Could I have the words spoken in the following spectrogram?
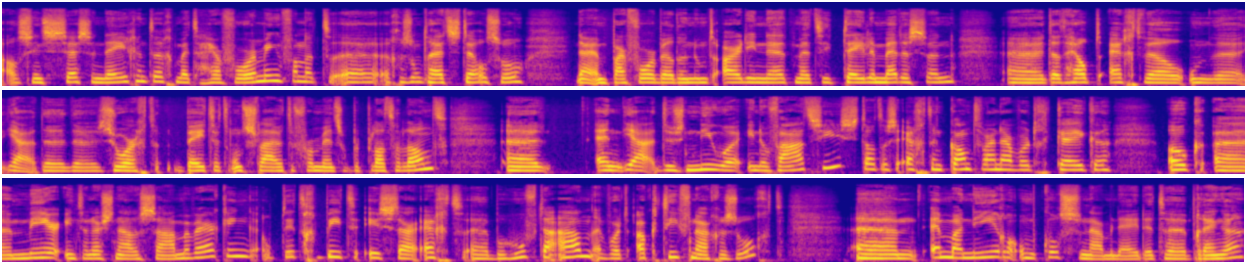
al sinds 96 met hervorming van het gezondheidsstelsel. Nou, een paar voorbeelden noemt Ardi net met die telemedicine. Dat helpt echt wel om de, ja, de, de zorg te- beter te ontsluiten voor mensen op het platteland. En ja, dus nieuwe innovaties. Dat is echt een kant waar naar wordt gekeken. Ook uh, meer internationale samenwerking. Op dit gebied is daar echt uh, behoefte aan. Er wordt actief naar gezocht. Um, en manieren om kosten naar beneden te brengen.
